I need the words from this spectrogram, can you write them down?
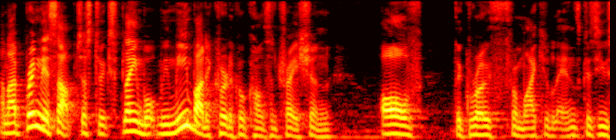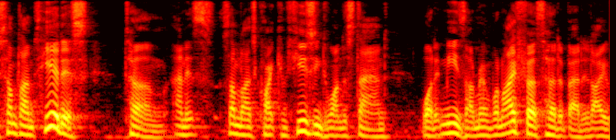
And I bring this up just to explain what we mean by the critical concentration of the growth from microtubule ends, because you sometimes hear this term, and it's sometimes quite confusing to understand what it means. I remember when I first heard about it, I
